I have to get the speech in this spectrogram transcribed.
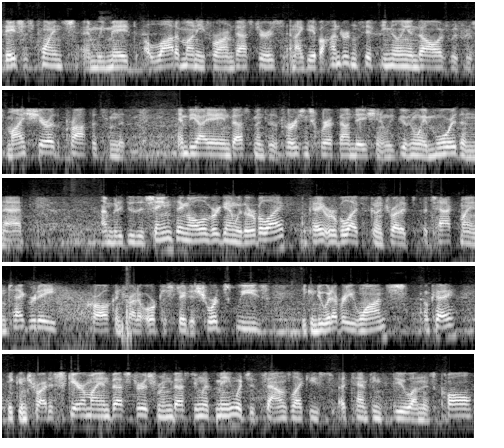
basis points, and we made a lot of money for our investors. And I gave $150 million, which was my share of the profits from the MBIA investment to the Pershing Square Foundation. And we've given away more than that. I'm going to do the same thing all over again with Herbalife. Okay, Herbalife is going to try to attack my integrity. Carl can try to orchestrate a short squeeze. He can do whatever he wants. Okay, he can try to scare my investors from investing with me, which it sounds like he's attempting to do on this call.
